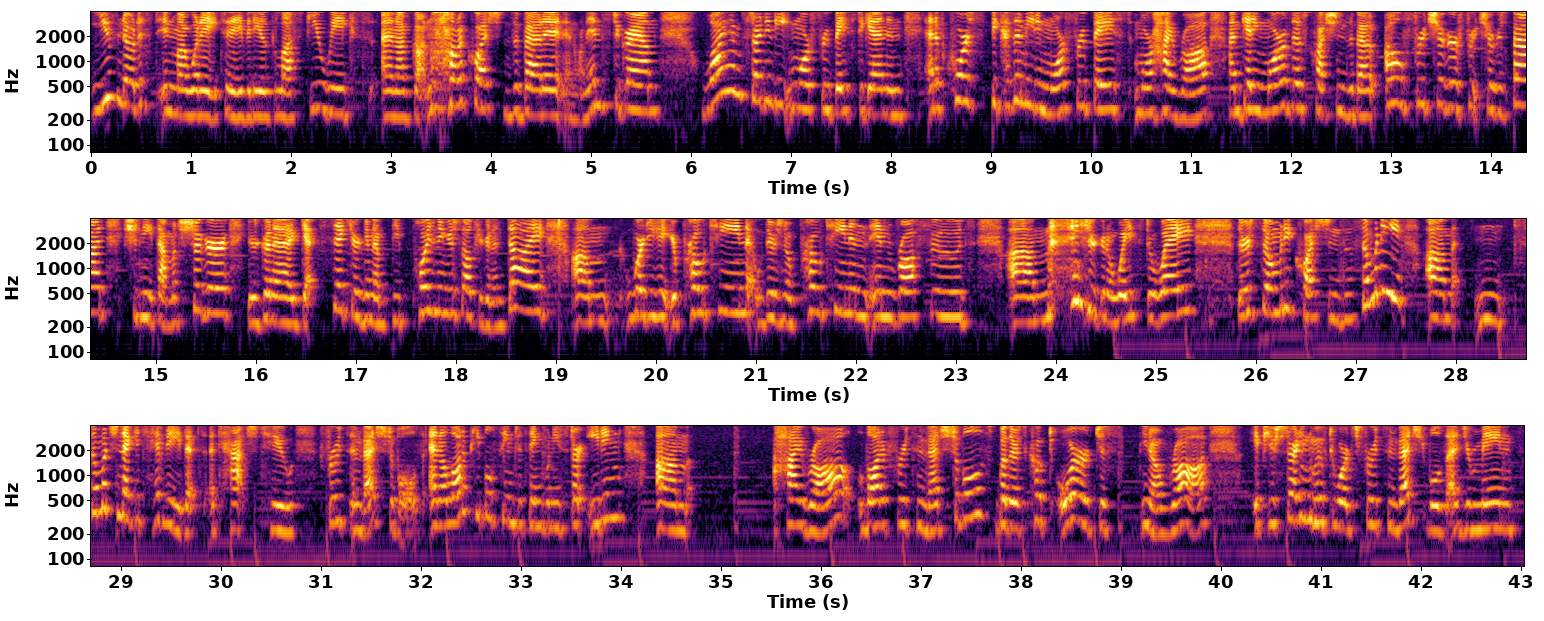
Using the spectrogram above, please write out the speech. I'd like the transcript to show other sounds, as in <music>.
You've noticed in my What I Ate Today videos the last few weeks, and I've gotten <laughs> a lot of questions about it and on Instagram, why I'm starting to eat more fruit-based again, and, and of course, because I'm eating more fruit-based, more high raw, I'm getting more of those questions about, oh, fruit sugar, fruit sugar's bad, shouldn't eat that much sugar, you're gonna get sick, you're gonna be poisoning yourself, you're gonna die, um, where do you get your protein? There's no protein in, in raw foods, um, <laughs> you're gonna waste away. There's so many questions and so many, um, so much negativity that's attached to fruits and vegetables. And a lot of people seem to think when you start eating um, high raw, a lot of fruits and vegetables, whether it's cooked or just, you know, raw, if you're starting to move towards fruits and vegetables as your main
